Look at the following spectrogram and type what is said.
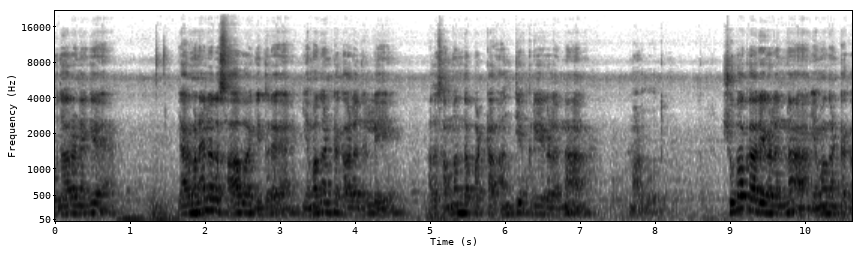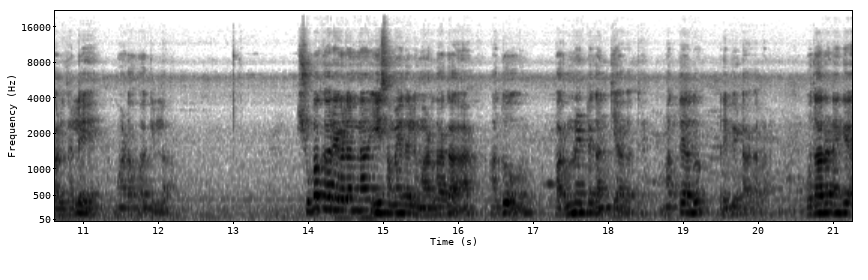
ಉದಾಹರಣೆಗೆ, ಯಾರ ಮನೆಯಲ್ಲೆಲ್ಲ ಸಾವಾಗಿದ್ದರೆ ಯಮಗಂಟ ಕಾಲದಲ್ಲಿ ಅದು ಸಂಬಂಧಪಟ್ಟ ಅಂತ್ಯಕ್ರಿಯೆಗಳನ್ನು ಮಾಡ್ಬೋದು. ಶುಭ ಕಾರ್ಯಗಳನ್ನು ಯಮಗಂಟ ಕಾಲದಲ್ಲಿ ಮಾಡೋ ಹಾಗಿಲ್ಲ. ಶುಭ ಕಾರ್ಯಗಳನ್ನು ಈ ಸಮಯದಲ್ಲಿ ಮಾಡಿದಾಗ ಅದು ಪರ್ಮನೆಂಟಾಗಿ ಅಂತ್ಯ ಆಗುತ್ತೆ. ಮತ್ತೆ ಅದು ರಿಪೀಟ್ ಆಗಲ್ಲ. ಉದಾಹರಣೆಗೆ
